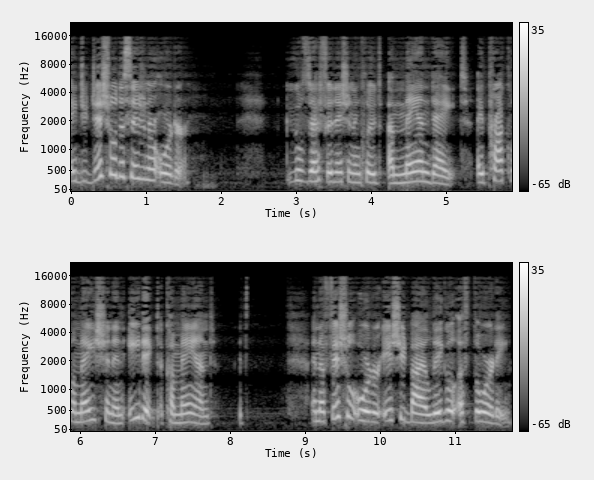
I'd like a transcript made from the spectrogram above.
a judicial decision or order. Google's definition includes a mandate, a proclamation, an edict, a command, it's an official order issued by a legal authority.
